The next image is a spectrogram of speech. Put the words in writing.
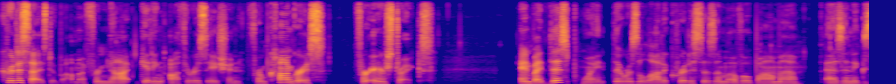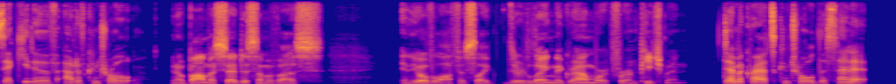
criticized Obama for not getting authorization from Congress for airstrikes. And by this point, there was a lot of criticism of Obama as an executive out of control. And Obama said to some of us in the Oval Office, like, they're laying the groundwork for impeachment. Democrats controlled the Senate.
